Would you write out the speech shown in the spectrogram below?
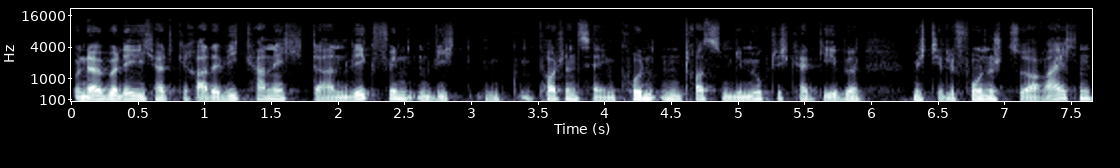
Und da überlege ich halt gerade, wie kann ich da einen Weg finden, wie ich potenziellen Kunden trotzdem die Möglichkeit gebe, mich telefonisch zu erreichen,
